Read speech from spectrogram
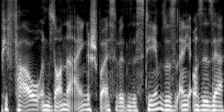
PV und Sonne eingespeist wird ins System. So ist es eigentlich auch sehr, sehr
